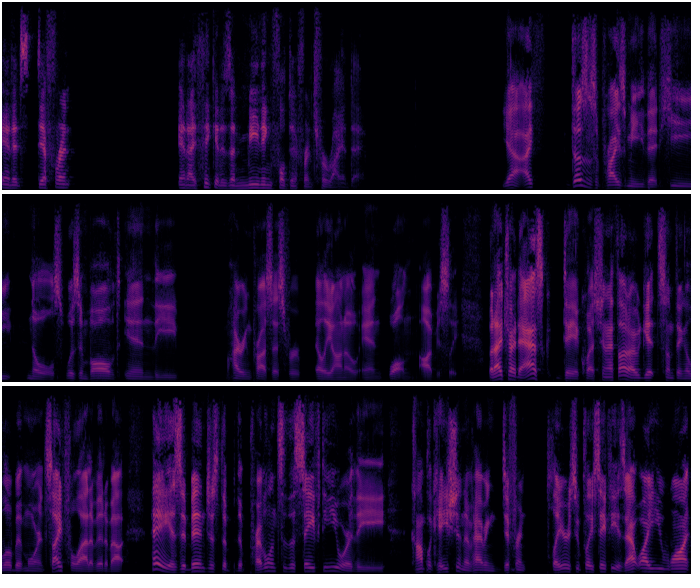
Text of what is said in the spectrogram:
and it's different. And I think it is a meaningful difference for Ryan Day. Yeah, I it doesn't surprise me that he Knowles was involved in the hiring process for Eliano and Walton, obviously. But I tried to ask Day a question. I thought I would get something a little bit more insightful out of it about, hey, has it been just the, the prevalence of the safety or the complication of having different players who play safety? Is that why you want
